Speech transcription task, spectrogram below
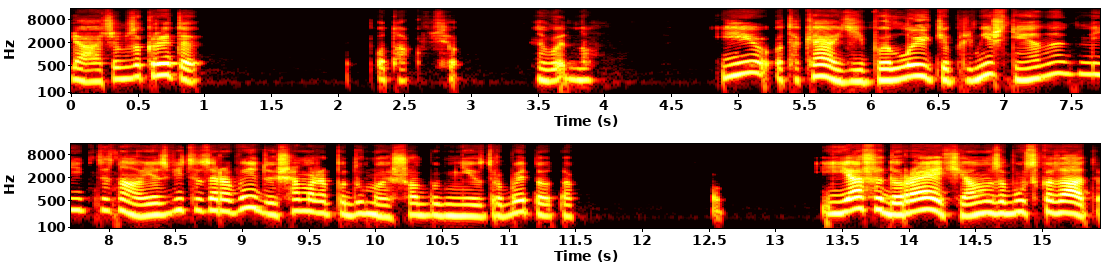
Ляга, щоб закрити. Отак, все, не видно. І отаке є велике приміщення. Я не, не знаю, я звідси зараз вийду і ще може подумаю, що би мені зробити отак. І я ще, до речі, я вам забув сказати.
